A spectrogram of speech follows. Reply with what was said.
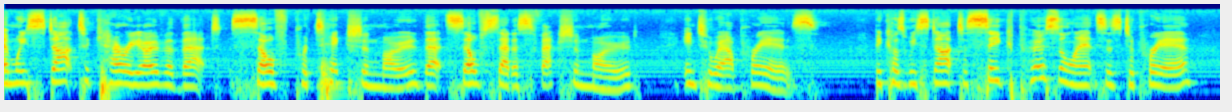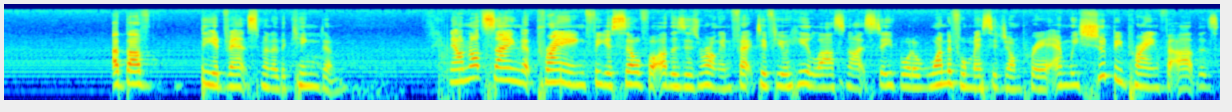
and we start to carry over that self protection mode, that self satisfaction mode into our prayers because we start to seek personal answers to prayer above the advancement of the kingdom. Now, I'm not saying that praying for yourself or others is wrong. In fact, if you were here last night, Steve brought a wonderful message on prayer, and we should be praying for others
